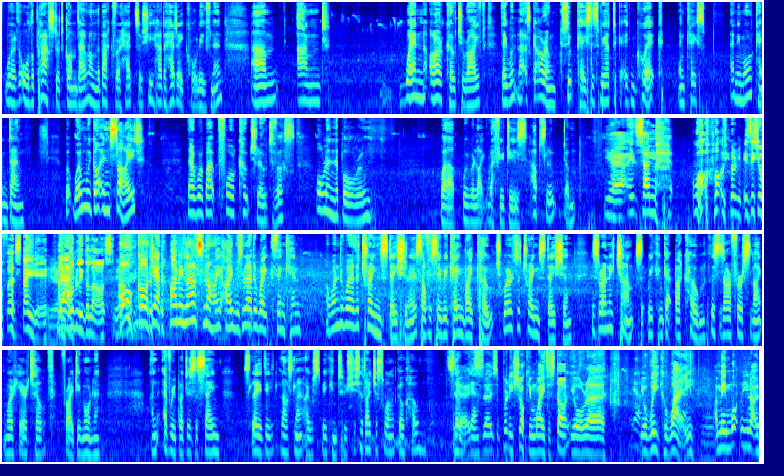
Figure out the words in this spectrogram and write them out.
where the, all the plaster had gone down on the back of her head. So she had a headache all evening. Um, and when our coach arrived, they wouldn't let us get our own suitcases. We had to get in quick in case any more came down. But when we got inside, there were about four coach loads of us, all in the ballroom. Well, we were like refugees, absolute dump. Yeah, it's um. What, what is this your first day here? Yeah. And Yeah. probably the last. Oh God, yeah. I mean, last night I was led awake thinking, I wonder where the train station is. Obviously, we came by coach. Where's the train station? Is there any chance that we can get back home? This is our first night and we're here till Friday morning. And everybody's the same. This lady last night I was speaking to, she said, I just want to go home. So, yeah, yeah. it's, Uh, it's a pretty shocking way to start your uh, Yeah. your week away. I mean, what you know.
